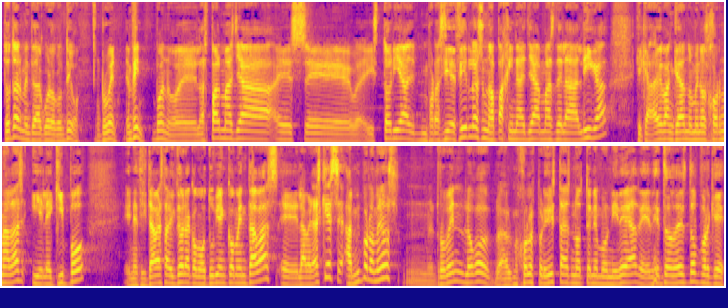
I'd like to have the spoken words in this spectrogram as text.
Totalmente de acuerdo contigo, Rubén. En fin, bueno, eh, Las Palmas ya es eh, historia, por así decirlo, es una página ya más de la liga, que cada vez van quedando menos jornadas y el equipo necesitaba esta victoria, como tú bien comentabas. Eh, la verdad es que a mí, por lo menos, mm, Rubén, luego a lo mejor los periodistas no tenemos ni idea de, todo esto, porque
